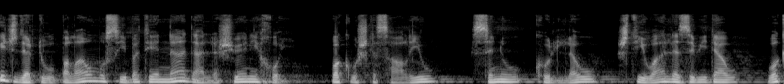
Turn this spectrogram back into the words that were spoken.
هیچ دەرد و بەڵا و موسیبەتێ نادا لە شوێنی خۆی وەک وشکەساڵی و سن و کوللە و شتی وا لە زەویدا و وەک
